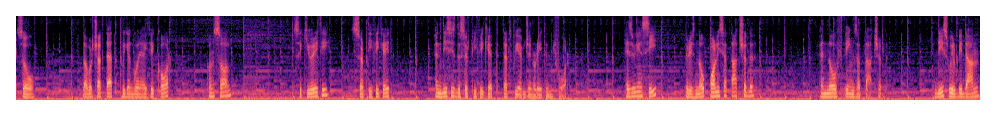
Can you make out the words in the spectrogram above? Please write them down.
So double check that, we can go in IoT Core, console, security, certificate, and this is the certificate that we have generated before. As you can see, there is no policy attached and no things attached. This will be done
